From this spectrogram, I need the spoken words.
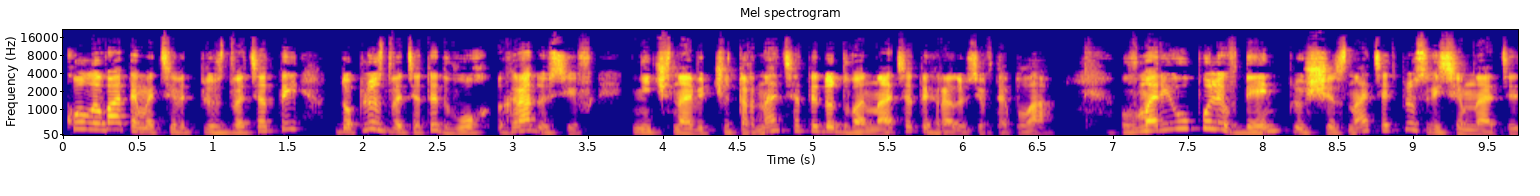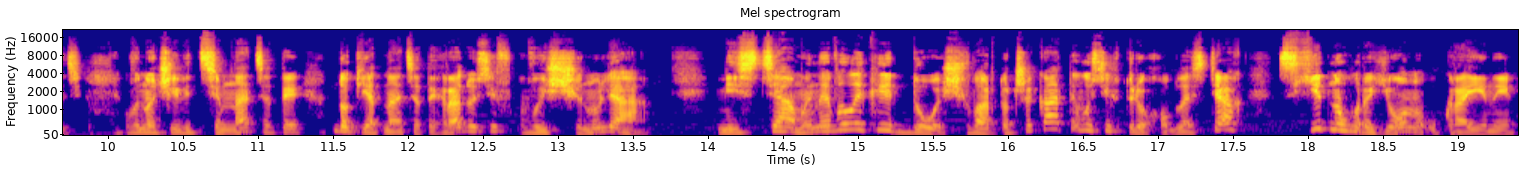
коливатиметься від плюс 20 до плюс 22 градусів, нічна від 14 до 12 градусів тепла. В Маріуполі в день плюс 16 плюс 18, вночі від 17 до 15 градусів вище нуля. Місцями невеликий дощ варто чекати в усіх трьох областях східного регіону України.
